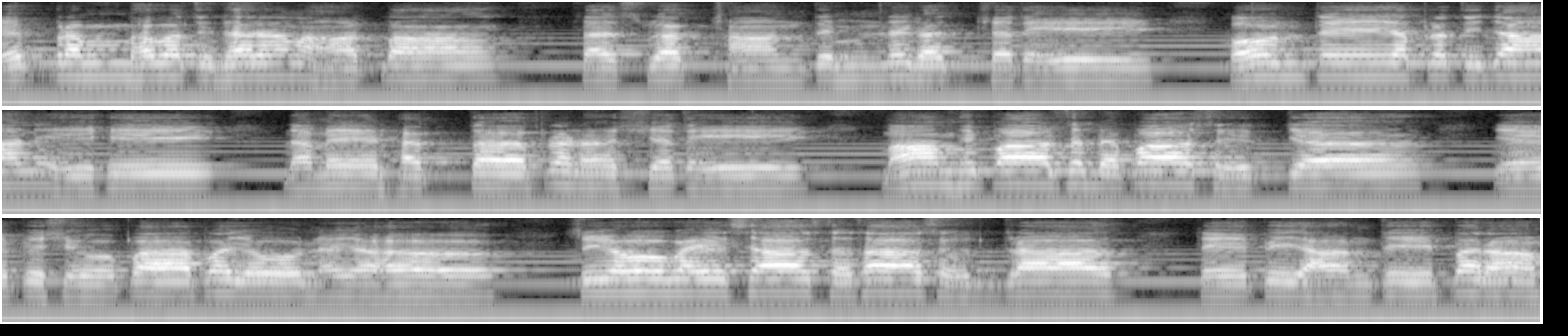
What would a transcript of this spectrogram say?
क्षिप्रं भवति धर्मात्मा सस्वक्षान्तिं निगच्छते। कौन्तेयप्रतिजानीहि न मे भक्तः प्रणश्यते। मां हि पार्थव्यपाश्रित्य येऽपि नयः। श्रियो वैश्यास्तथा शूद्रा तेऽपि यान्ति परां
